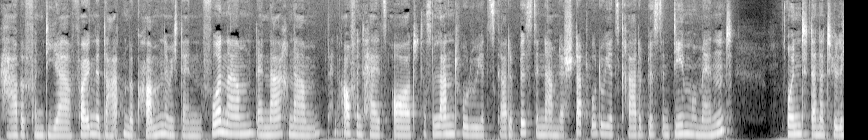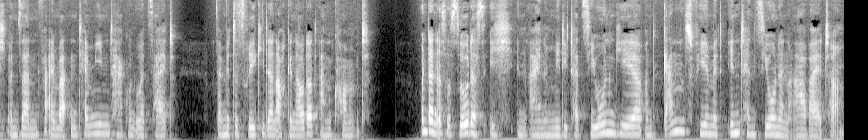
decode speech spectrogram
habe von dir folgende Daten bekommen, nämlich deinen Vornamen, deinen Nachnamen, deinen Aufenthaltsort, das Land, wo du jetzt gerade bist, den Namen der Stadt, wo du jetzt gerade bist in dem Moment und dann natürlich unseren vereinbarten Termin, Tag und Uhrzeit, damit das Reiki dann auch genau dort ankommt. Und dann ist es so, dass ich in eine Meditation gehe und ganz viel mit Intentionen arbeite.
